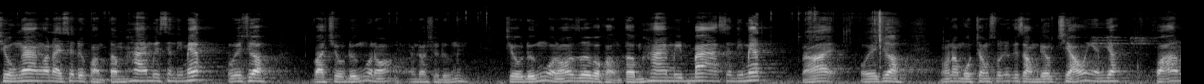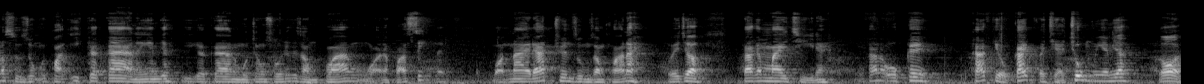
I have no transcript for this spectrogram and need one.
chiều ngang con này sẽ được khoảng tầm 20 cm ok chưa? Và chiều đứng của nó, em đo chiều đứng đi. Chiều đứng của nó rơi vào khoảng tầm 23 cm đấy, ok chưa? Nó là một trong số những cái dòng đeo chéo anh em nhé khóa nó sử dụng cái khóa IKK này anh em nhé IKK là một trong số những cái dòng khóa cũng gọi là khóa xịn đấy. Bọn Naidat chuyên dùng dòng khóa này, ok chưa? Các cái may chỉ này khá là ok. Khá kiểu cách và trẻ trung anh em nhé rồi,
